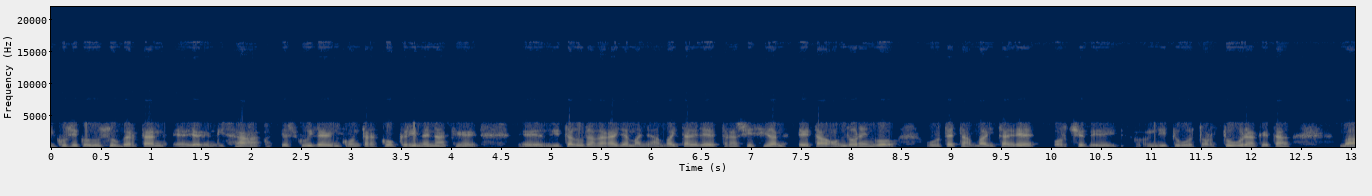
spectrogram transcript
ikusiko duzu bertan e, giza eskubideen kontrako krimenak e, e, ditadura garaia, baina baita ere transizioan eta ondorengo urtetan baita ere, hortxe ditugu torturak eta, ba,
